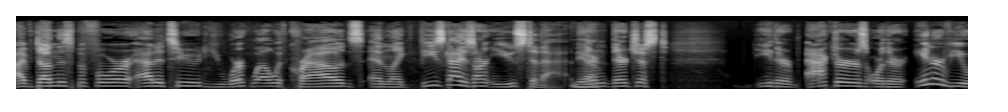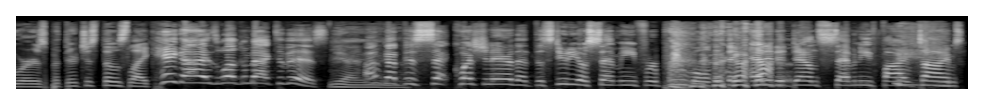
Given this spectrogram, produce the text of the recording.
I've done this before attitude, you work well with crowds and like these guys aren't used to that. Yeah. They're they're just either actors or they're interviewers, but they're just those like, "Hey guys, welcome back to this." Yeah, yeah, I've got yeah. this set questionnaire that the studio sent me for approval that they edited down 75 times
